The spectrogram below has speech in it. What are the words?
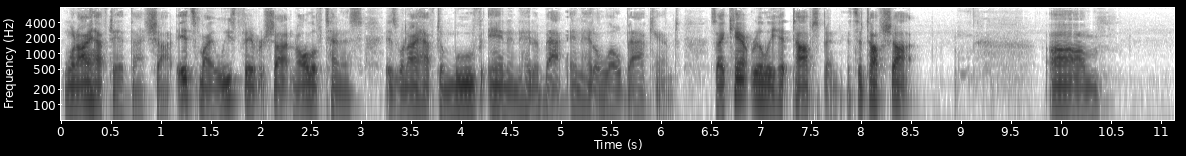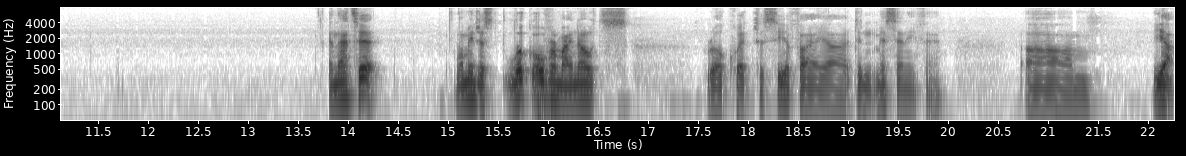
when I have to hit that shot. It's my least favorite shot in all of tennis is when I have to move in and hit a back and hit a low backhand. So I can't really hit topspin. It's a tough shot. Um, and that's it. Let me just look over my notes real quick to see if I uh, didn't miss anything. Um, yeah,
